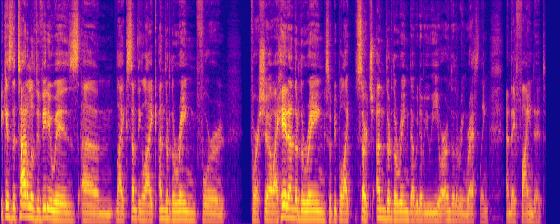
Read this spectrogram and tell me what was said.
because the title of the video is um like something like under the ring for for a show. I hit under the ring so people like search under the ring wwe or under the ring wrestling and they find it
